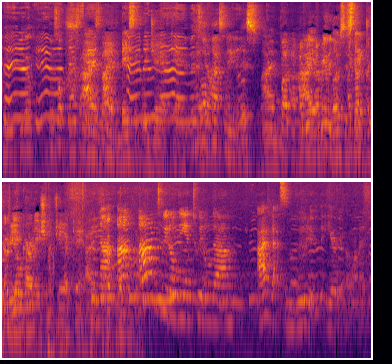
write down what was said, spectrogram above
You know, it's all I fascinating. am, I am basically JFK. It's I all fascinating. This, I'm, But I- I re- I am the really- closest I gotta- thing I to a reincarnation of JFK. I, Nah, I'm, I'm Tweedledee and Tweedledum. I've got some voodoo that you're gonna want to do.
